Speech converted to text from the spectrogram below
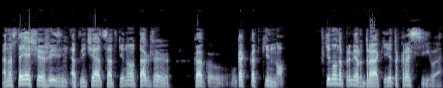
А настоящая жизнь отличается от кино так же, как, как от кино. В кино, например, драки, это красиво.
